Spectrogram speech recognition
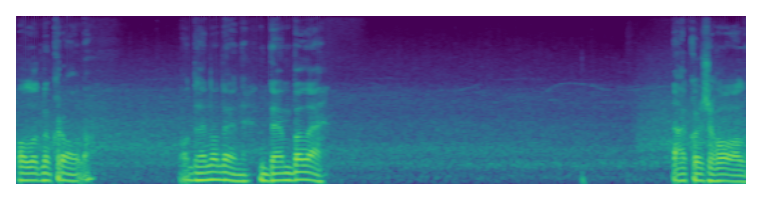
Холоднокровно. Один-один. Дембеле. Також гол.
